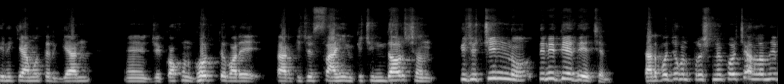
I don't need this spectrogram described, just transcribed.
তিনি কেমতের জ্ঞান যে কখন ঘটতে পারে, তার কিছু সাইন, কিছু নিদর্শন, কিছু চিহ্ন তিনি দিয়ে দিয়েছেন। তারপর যখন প্রশ্ন করছে, আল্লাহ নবী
